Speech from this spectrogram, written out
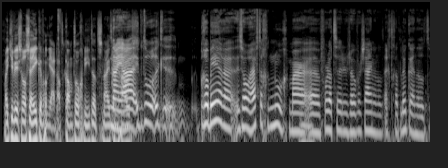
Want je wist wel zeker van, ja, dat kan toch niet. Dat snijdt nou ja, hout. ik bedoel, ik, eh, proberen is al heftig genoeg. Maar Ja. eh, voordat ze er zover zijn en dat het echt gaat lukken... en dat het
